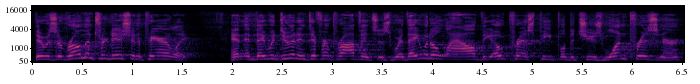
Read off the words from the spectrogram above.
there was a Roman tradition apparently, and, and they would do it in different provinces where they would allow the oppressed people to choose one prisoner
